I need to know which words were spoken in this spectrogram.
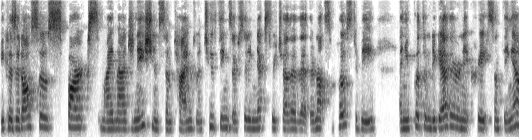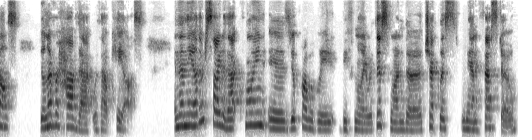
because it also sparks my imagination sometimes when two things are sitting next to each other that they're not supposed to be, and you put them together and it creates something else You'll never have that without chaos. And then the other side of that coin is you'll probably be familiar with this one the Checklist Manifesto.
